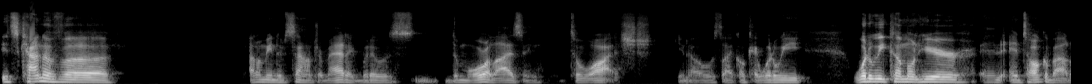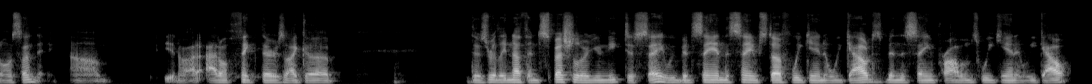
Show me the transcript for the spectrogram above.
it's kind of uh, I don't mean to sound dramatic, but it was demoralizing to watch. You know, it was like, okay, what do we, what do we come on here and, and talk about on Sunday? Um, you know, I, I don't think there's like a, there's really nothing special or unique to say. We've been saying the same stuff week in and week out. It's been the same problems week in and week out.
